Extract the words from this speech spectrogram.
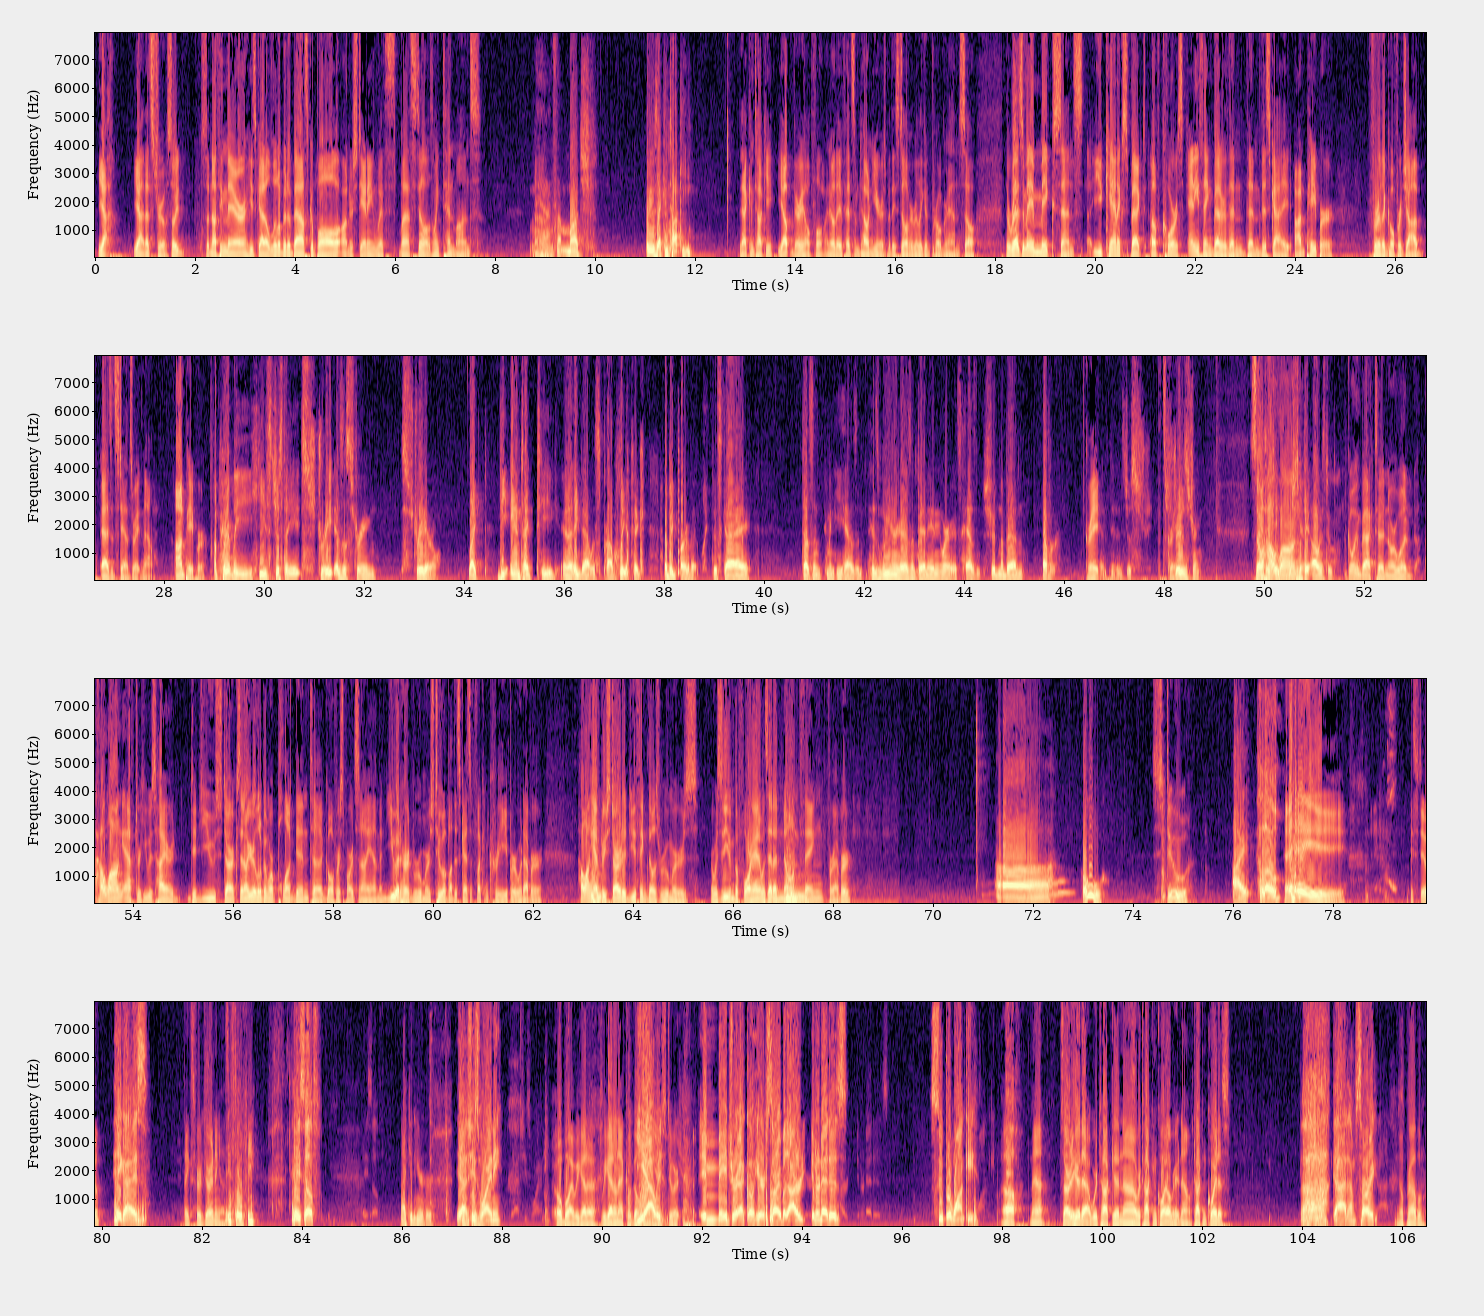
Yeah, yeah, that's true. So, so nothing there. He's got a little bit of basketball understanding with, but still, it's only ten months. Yeah, um, it's not much. But he was at Kentucky. At Kentucky, yep, very helpful. I know they've had some down years, but they still have a really good program. So the resume makes sense. You can't expect, of course, anything better than than this guy on paper for the Gopher job as it stands right now. On paper, Apparently, he's just a straight as a string, straight arrow, like the anti Teague, and I think that was probably a big a big part of it. Like this guy doesn't. I mean, he hasn't. His wiener hasn't been anywhere. It hasn't. Shouldn't have been ever. great. It's just That's great. straight as a string. So how Which is long? what they always do. Going back to Norwood, how long after he was hired did you start? Because I know you're a little bit more plugged into Gopher sports than I am, and you had heard rumors too about this guy's a fucking creep or whatever. How long Mm-hmm. after he started do you think those rumors, or was it even beforehand? Was that a known Hmm. thing forever? Uh oh, Stu, I Hello. hey, hey Stu, Hey guys. thanks for joining us. hey Sophie, Hey self. Hey Self. I can hear her. Yeah, she's whiny. Oh boy, we got a we got an echo going. Yeah, on here, we- Stuart. A major echo here. Sorry, but our internet is super wonky. Oh man, sorry to hear that. We're talking uh, we're talking Coyle right now. We're talking coitus. Ah, God, I'm sorry. No problem.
